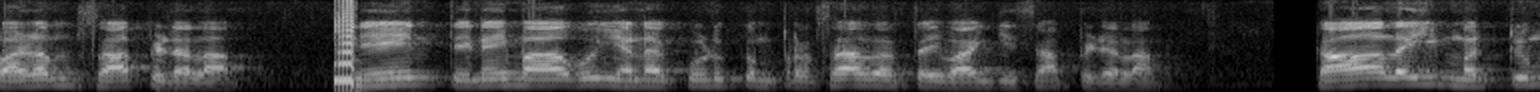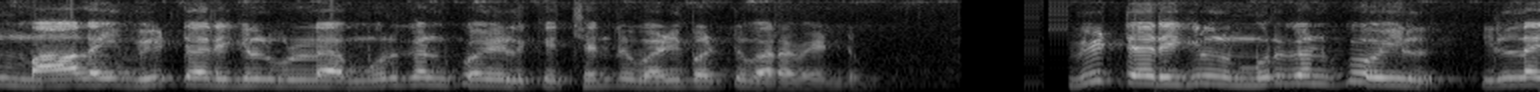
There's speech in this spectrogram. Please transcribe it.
பழம் சாப்பிடலாம். தேன் தினைமாவு என கொடுக்கும் பிரசாதத்தை வாங்கி சாப்பிடலாம். காலை மற்றும் மாலை வீட்டருகில் உள்ள முருகன் கோயிலுக்கு சென்று வழிபட்டு வர வேண்டும். வீட்டருகில் முருகன் கோயில் இல்லை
